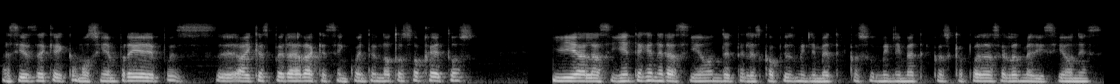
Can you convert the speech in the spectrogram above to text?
Así es de que, como siempre, pues eh, hay que esperar a que se encuentren otros objetos y a la siguiente generación de telescopios milimétricos submilimétricos que pueda hacer las mediciones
